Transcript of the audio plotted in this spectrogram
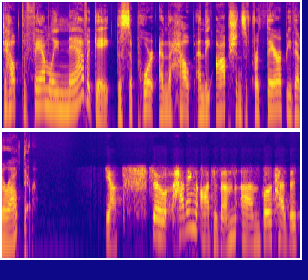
to help the family navigate the support and the help and the options for therapy that are out there? Yeah. So having autism um, both has its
